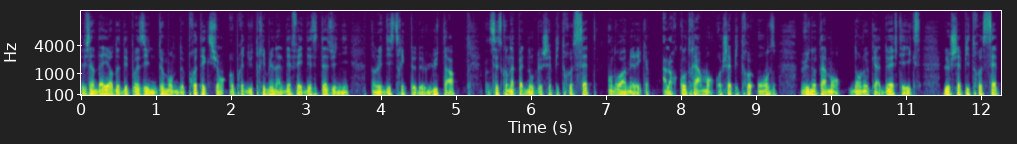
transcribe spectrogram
vient d'ailleurs de déposer une demande de protection auprès du tribunal des des États-Unis dans le district de l'Utah. C'est ce qu'on appelle donc le chapitre 7 en droit américain. Alors, contrairement au chapitre 11, vu notamment dans le cas de FTX, le chapitre 7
